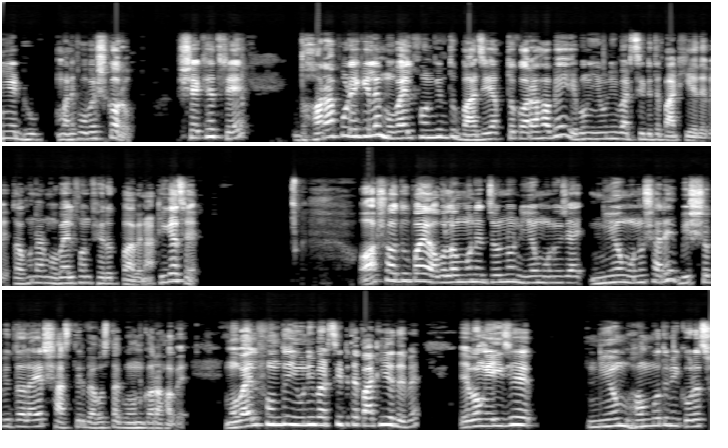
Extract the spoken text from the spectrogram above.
নিয়ে ঢুক মানে প্রবেশ করো, সেক্ষেত্রে ধরা পড়ে গেলে মোবাইল ফোন কিন্তু বাজেয়াপ্ত করা হবে এবং ইউনিভার্সিটিতে পাঠিয়ে দেবে। তখন আর মোবাইল ফোন ফেরত পাবে না, ঠিক আছে? অসৎ উপায় অবলম্বনের জন্য নিয়ম অনুযায়ী, নিয়ম অনুসারে বিশ্ববিদ্যালয়ের শাস্তির ব্যবস্থা গ্রহণ করা হবে। মোবাইল ফোন তো ইউনিভার্সিটিতে পাঠিয়ে দেবে এবং এই যে নিয়ম ভঙ্গ তুমি করেছ,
